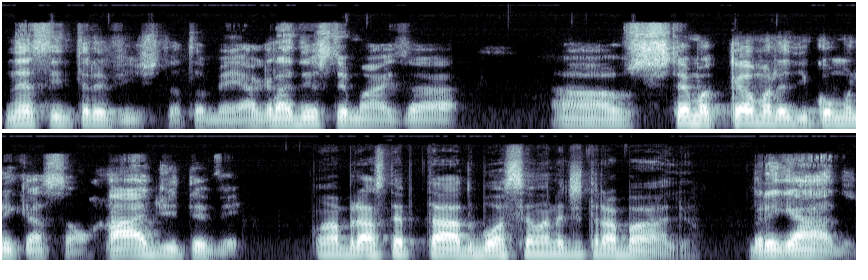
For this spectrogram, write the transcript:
nessa entrevista também. Agradeço demais a, ao Sistema Câmara de Comunicação, Rádio e TV. Um abraço, deputado. Boa semana de trabalho. Obrigado.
